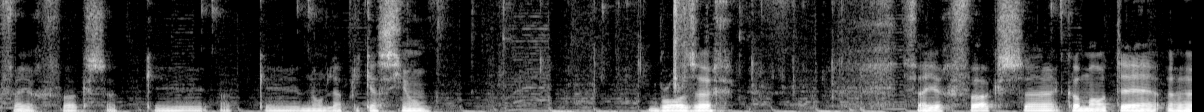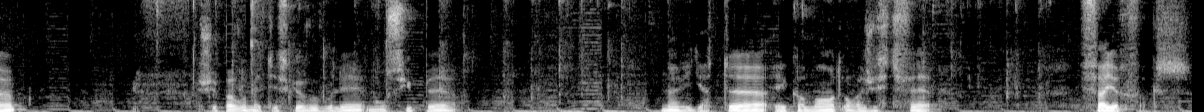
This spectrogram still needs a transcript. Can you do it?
Firefox, ok, ok, nom de l'application, browser, Firefox, commentaire, euh, je sais pas, vous mettez ce que vous voulez, mon super navigateur et commande, on va juste faire Firefox.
